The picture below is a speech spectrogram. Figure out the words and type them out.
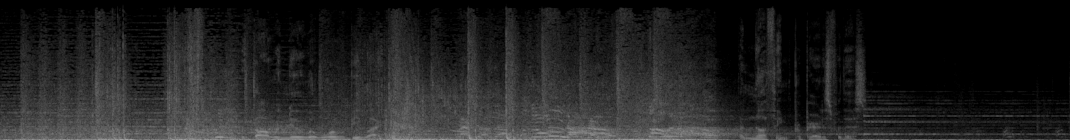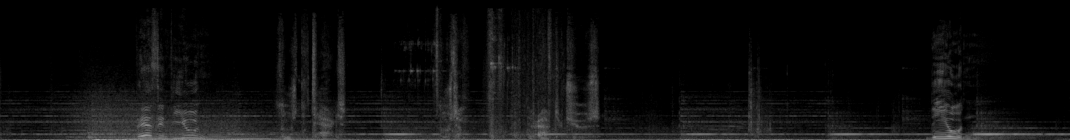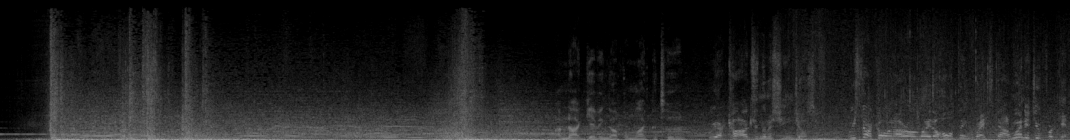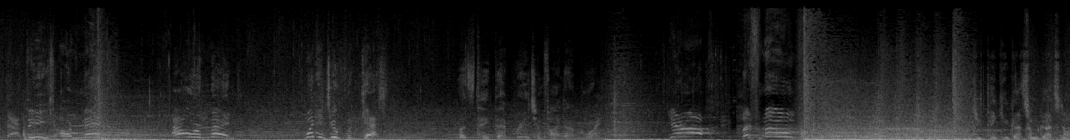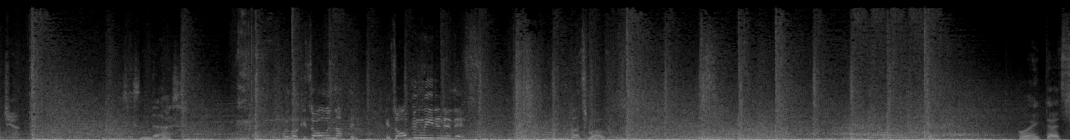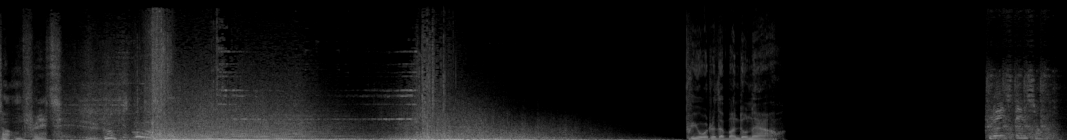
Thought we knew what war would be like. But nothing prepared us for this. Wer sind die Juden? Lose the tags. Lose them. They're after Jews. Die Juden. Not giving up on my platoon. We are cogs in the machine, Joseph. We start going our own way, the whole thing breaks down. When did you forget that? These are men! Our men! When did you forget? Let's take that bridge and find our boy. Gear up! Let's move! You think you got some guts, don't you? Was isn't us. Well, look, it's all or nothing. It's all been leading to this. Let's move. That's something, Fritz. Pre-order the bundle now. PlayStation.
